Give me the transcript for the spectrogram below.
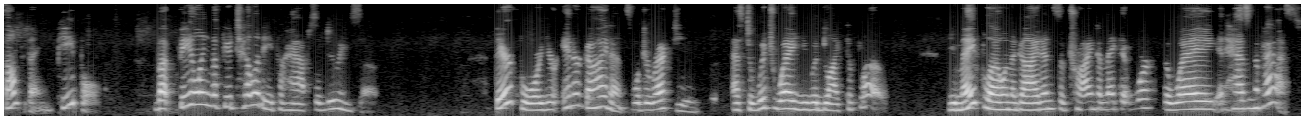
something, people, but feeling the futility perhaps of doing so. Therefore, your inner guidance will direct you as to which way you would like to flow. You may flow in the guidance of trying to make it work the way it has in the past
